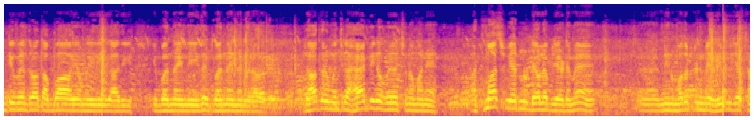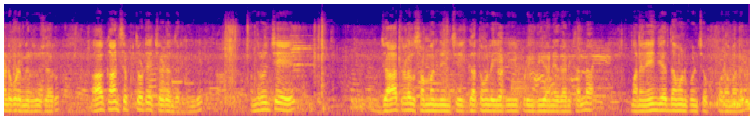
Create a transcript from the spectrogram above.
ఇంటికి పోయిన తర్వాత అబ్బా ఏమో ఇది అది ఇబ్బంది అయింది ఇది ఇబ్బంది అయిందని రాదు. జాతర మంచిగా హ్యాపీగా పోయి వచ్చినామనే అట్మాస్ఫియర్ను డెవలప్ చేయడమే నేను మొదటి మీరు రివ్యూ చేస్తానంటే కూడా మీరు చూశారు. ఆ కాన్సెప్ట్ తోటే చేయడం జరిగింది. అందులోంచి జాతరలకు సంబంధించి గతంలో ఇది ఇప్పుడు ఇది అనే దానికన్నా మనం ఏం చేద్దాం అనుకుని చెప్పుకోవడం అనేది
